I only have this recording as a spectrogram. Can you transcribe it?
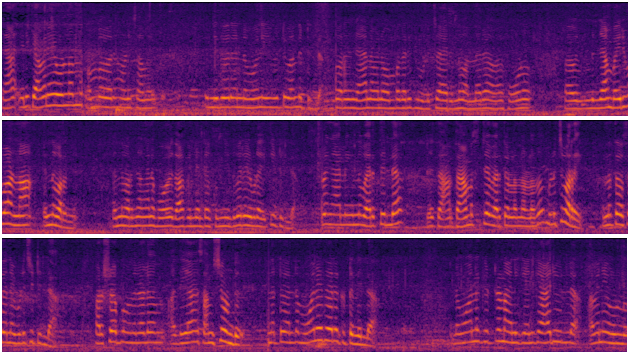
ഞാൻ എനിക്ക് അവനെ ഉള്ളെന്ന്. ഒമ്പതര മണി സമയത്ത്. പിന്നെ ഇതുവരെ എന്റെ മോൻ ഈ വീട്ടിൽ വന്നിട്ടില്ല. എന്ന് പറഞ്ഞ് ഞാൻ അവനെ ഒമ്പതരയ്ക്ക് വിളിച്ചായിരുന്നു. അന്നേരം അവൻ ഫോണ് ഞാൻ വരുവാണ എന്ന് പറഞ്ഞു. എന്ന് പറഞ്ഞ് അങ്ങനെ പോയതാ. പിന്നെ എന്റെ കുഞ്ഞ് ഇതുവരെ ഇവിടെ എത്തിയിട്ടില്ല. ഇപ്പം ഞാൻ ഇന്ന് വരത്തില്ല. താമസിച്ചേ വരത്തുള്ളൂ എന്നുള്ളത് വിളിച്ചു പറയും. ഇന്നത്തെ ദിവസം എന്നെ വിളിച്ചിട്ടില്ല. വർക്ക്ഷോപ്പ് മുതലാളി അതിയായ സംശയമുണ്ട്. എന്നിട്ട് എന്റെ മോനെ ഇതുവരെ കിട്ടുന്നില്ല. എന്റെ മോനെ കിട്ടണം. എനിക്ക് എനിക്ക് ആരുമില്ല. അവനേ ഉള്ളൂ.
